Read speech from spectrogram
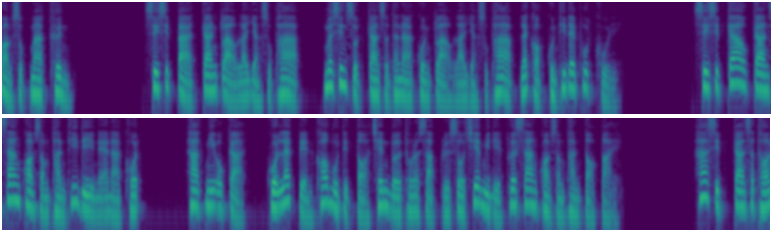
ความสุขมากขึ้น 48 การกล่าวลาอย่างสุภาพ เมื่อสิ้นสุดการสนทนาควรกล่าวลาอย่างสุภาพและขอบคุณที่ได้พูดคุย 49 การสร้างความสัมพันธ์ที่ดีในอนาคต หากมีโอกาสควรแลกเปลี่ยนข้อมูลติดต่อเช่นเบอร์โทรศัพท์หรือโซเชียลมีเดียเพื่อสร้างความสัมพันธ์ต่อไป 50 การสะท้อน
